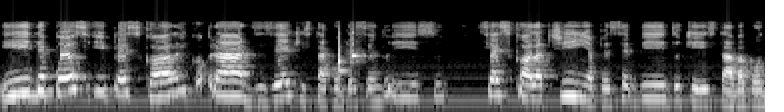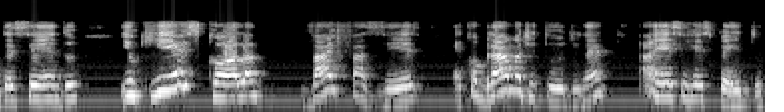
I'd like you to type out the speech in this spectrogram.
E depois ir para a escola e cobrar, dizer que está acontecendo isso, se a escola tinha percebido que estava acontecendo e o que a escola vai fazer é cobrar uma atitude, né? A esse respeito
